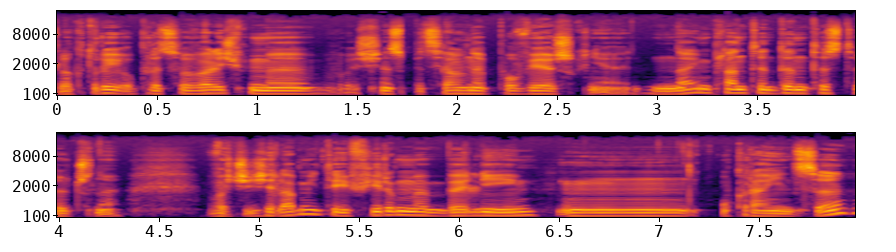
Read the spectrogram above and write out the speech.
dla której opracowaliśmy właśnie specjalne powierzchnie na implanty dentystyczne. Właścicielami tej firmy byli um, Ukraińcy.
